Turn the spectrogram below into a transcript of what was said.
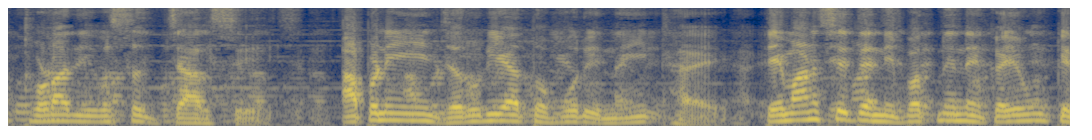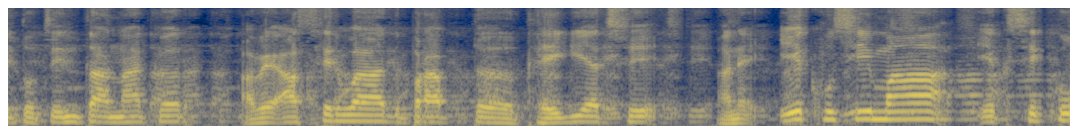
થોડા દિવસ જ ચાલશે. આપણી જરૂરિયાતો પૂરી નહીં થાય. તે માણસે તેની પત્નીને કહ્યું કે તું ચિંતા ના કર. હવે આશીર્વાદ પ્રાપ્ત થઈ ગયા છે અને એ ખુશીમાં એક સિક્કો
